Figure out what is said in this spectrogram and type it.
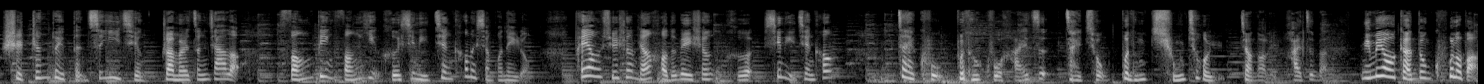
是针对本次疫情，专门增加了防病防疫和心理健康的相关内容，培养学生良好的卫生和心理健康。再苦不能苦孩子，再穷不能穷教育。讲道理，孩子们，你们要感动哭了吧？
